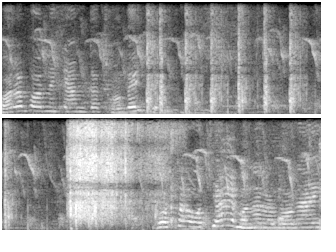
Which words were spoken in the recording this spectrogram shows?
घर पर्ने काम त छँदैछ नि गोसा ओछ्याए भनेर लगाएँ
